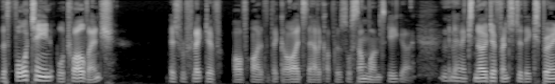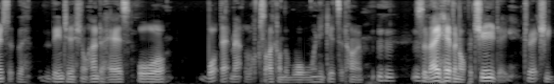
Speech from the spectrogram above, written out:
the 14 or 12 inch is reflective of either the guides, the helicopters, or someone's ego. Mhm. And that makes no difference to the experience that the, the international hunter has or what that mount looks like on the wall when he gets it home. Mhm. So Mhm. they have an opportunity to actually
